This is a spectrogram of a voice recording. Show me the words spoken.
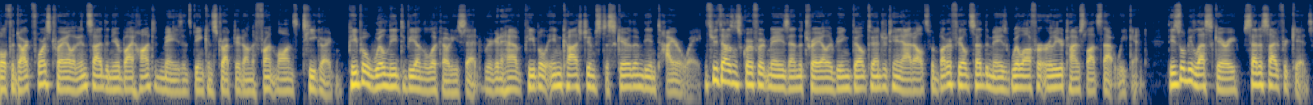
both the Dark Forest Trail and inside the nearby haunted maze that's being constructed on the front lawn's tea garden. People will need to be on the lookout, he said. We're going to have people in costumes to scare them the entire way. The 3,000 square foot maze and the trail are being built to entertain adults, but Butterfield said the maze will offer earlier time slots that weekend. These will be less scary, set aside for kids.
